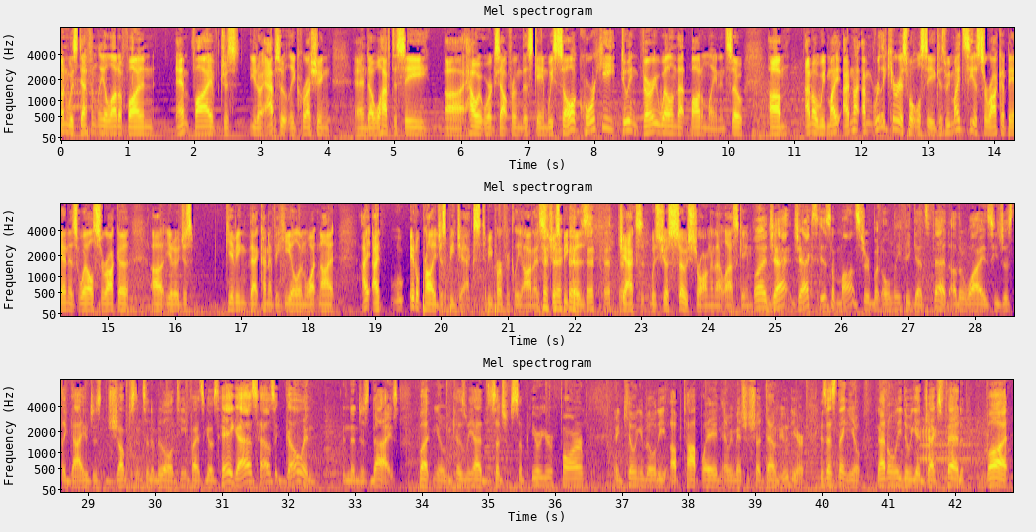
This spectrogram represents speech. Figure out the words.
one was definitely a lot of fun. M5 just you know absolutely crushing, and uh, we'll have to see uh, how it works out from this game. We saw Corki doing very well in that bottom lane, and so um, I don't know. We might. I'm not. I'm really curious what we'll see because we might see a Soraka ban as well. Soraka, uh, you know, just giving that kind of a heal and whatnot. I, I, it'll probably just be Jax, to be perfectly honest, just because Jax was just so strong in that last game. Well, Jack, Jax is a monster, but only if he gets fed. Otherwise, he's just a guy who just jumps into the middle of team fights and goes, "Hey guys, how's it going?" and then just dies. But you know, because we had such superior farm and killing ability up top lane, and we managed to shut down Udyr. Because that's the thing, you know, not only do we get Jax fed, but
